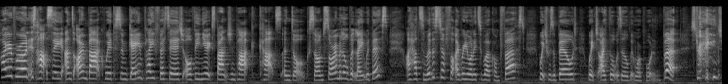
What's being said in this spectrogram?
Hi everyone, it's Hatsy and I'm back with some gameplay footage of the new expansion pack, Cats and Dogs. So I'm sorry I'm a little bit late with this. I had some other stuff that I really wanted to work on first, which was a build, which I thought was a little bit more important. But strange,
